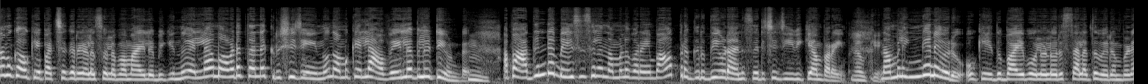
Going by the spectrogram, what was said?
നമുക്ക് ഓക്കെ പച്ചക്കറികൾ സുലഭമായി ലഭിക്കുന്നു. എല്ലാം അവിടെ തന്നെ കൃഷി ചെയ്യുന്നു. നമുക്ക് എല്ലാം അവൈലബിലിറ്റി ഉണ്ട്. അപ്പൊ അതിന്റെ ബേസിസിൽ നമ്മൾ പറയുമ്പോൾ ആ പ്രകൃതിയോട് അനുസരിച്ച് ജീവിക്കാൻ പറയും. നമ്മൾ ഇങ്ങനെ ഒരു ഓക്കെ ദുബായ് പോലുള്ള ഒരു സ്ഥലത്ത് വരുമ്പോൾ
